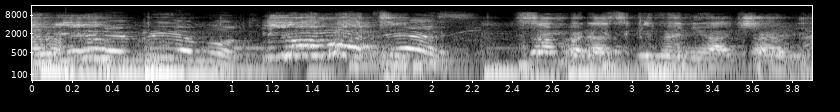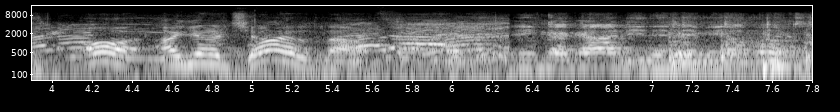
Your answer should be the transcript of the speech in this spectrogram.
And you, you're Martin. Yes. Somebody has given you a child. Oh, I get a child now. In Kagadi, the name is Moti.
